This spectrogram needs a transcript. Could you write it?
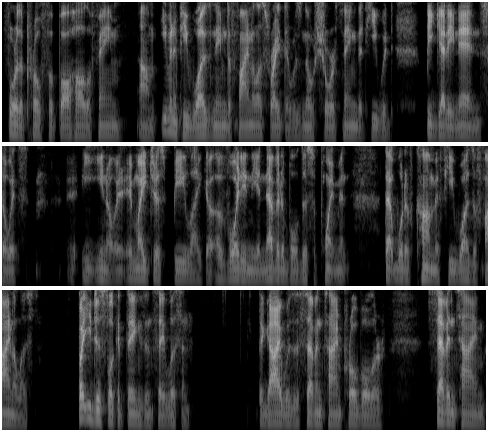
for the Pro Football Hall of Fame. Um, even if he was named a finalist, right, there was no sure thing that he would be getting in. So it's you know, it, it might just be like uh, avoiding the inevitable disappointment that would have come if he was a finalist. But you just look at things and say, listen, the guy was a seven time Pro Bowler, seven time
